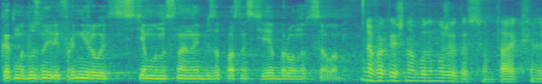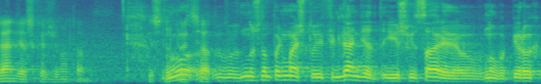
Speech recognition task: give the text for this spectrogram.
как мы должны реформировать систему национальной безопасности и обороны в целом. ну, фактично будемо жити з цим, так як Фінляндія, скажімо там, після Ну, 30 э, нужно понимать, что и Финляндия, и Швейцария, ну, во-первых,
